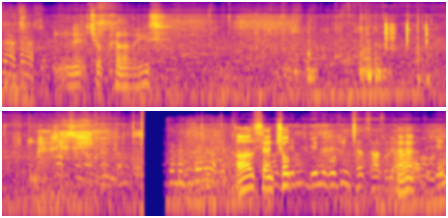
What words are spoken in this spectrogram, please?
Zaten atsın. Yine çok kalabalığız. Al sen çok Yeni, yeni koyduğun için sağa sola Hı hı. yapar. Yeni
